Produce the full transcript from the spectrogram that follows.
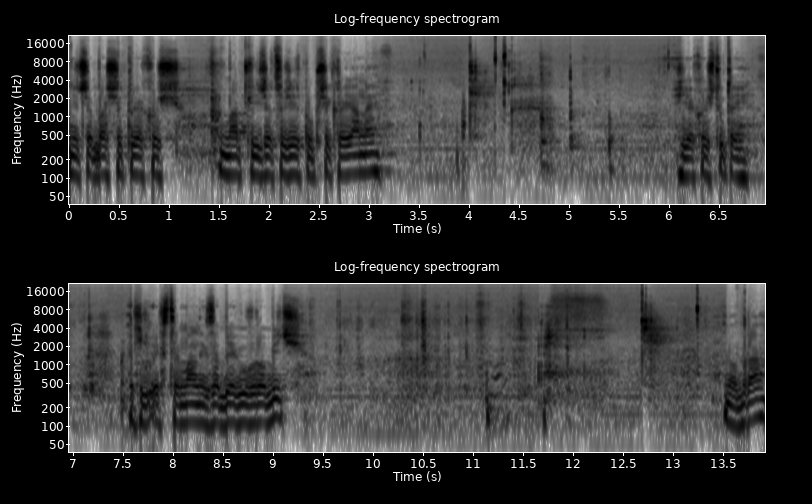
Nie trzeba się tu jakoś martwić, że coś jest poprzyklejane. I jakoś tutaj jakichś ekstremalnych zabiegów robić. Dobra.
